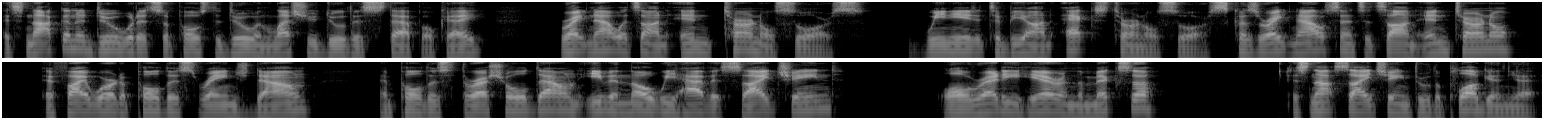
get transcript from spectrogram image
It's not going to do what it's supposed to do unless you do this step, okay? Right now it's on internal source. We need it to be on external source because right now, since it's on internal, if I were to pull this range down and pull this threshold down, even though we have it sidechained already here in the mixer, it's not sidechained through the plugin yet.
